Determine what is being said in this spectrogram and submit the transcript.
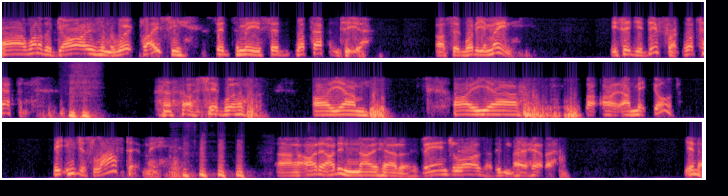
Uh, one of the guys in the workplace, he said to me, he said, "What's happened to you?" I said, "What do you mean?" He said, "You're different. What's happened?" I said, "Well, I um, I uh, I, I met God." He, he just laughed at me. uh, I, I didn't know how to evangelize. I didn't know how to, you know.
